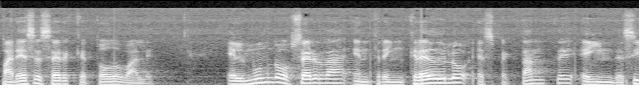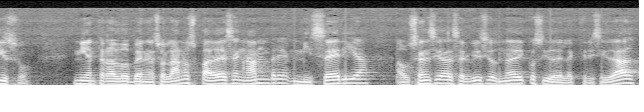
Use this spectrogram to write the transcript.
parece ser que todo vale. El mundo observa entre incrédulo, expectante e indeciso, mientras los venezolanos padecen hambre, miseria, ausencia de servicios médicos y de electricidad,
